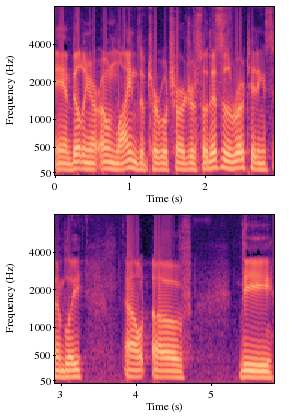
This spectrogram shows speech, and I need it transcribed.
and building our own lines of turbochargers. So this is a rotating assembly out of the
